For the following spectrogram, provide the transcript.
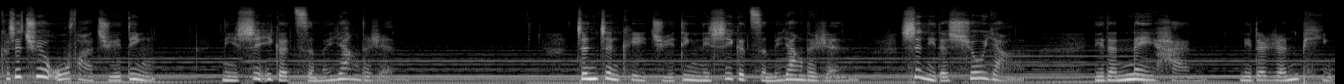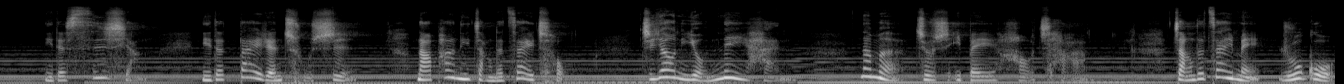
可是却无法决定你是一个怎么样的人。真正可以决定你是一个怎么样的人，是你的修养、你的内涵、你的人品、你的思想、你的待人处事。哪怕你长得再丑，只要你有内涵，那么就是一杯好茶。长得再美，如果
